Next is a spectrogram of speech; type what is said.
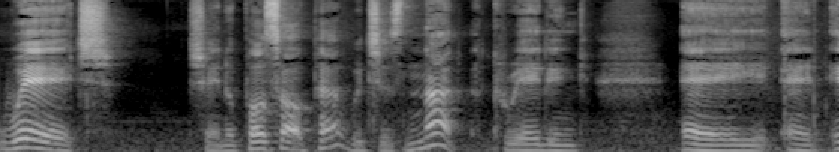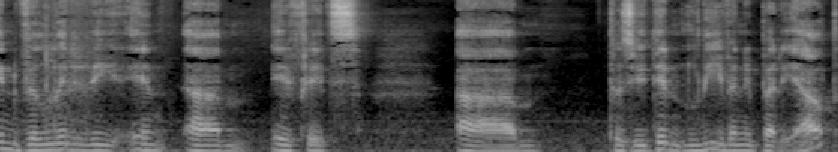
which Shenu Posal Peh, which is not creating a an invalidity in um, if it's because um, you didn't leave anybody out.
